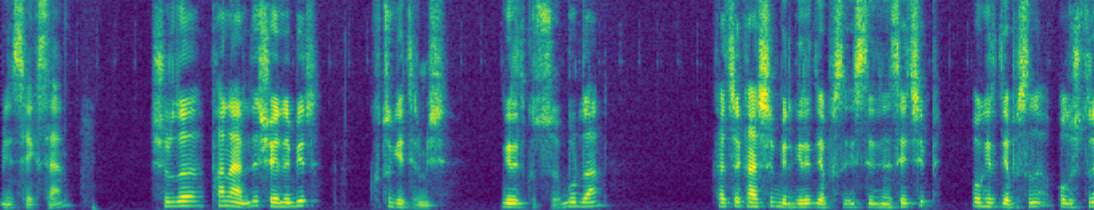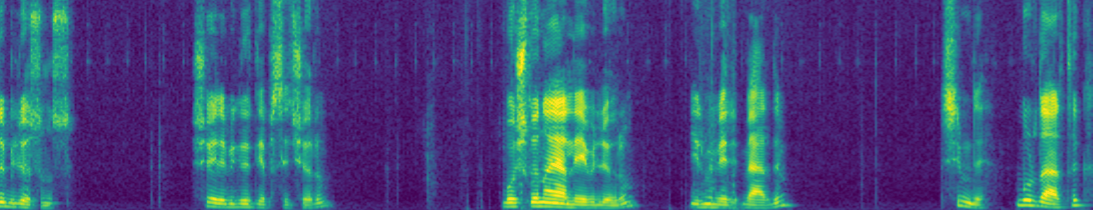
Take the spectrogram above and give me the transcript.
1080. Şurada panelde şöyle bir kutu getirmiş. Grid kutusu. Buradan kaça kaçlık bir grid yapısı istediğini seçip o grid yapısını oluşturabiliyorsunuz. Şöyle bir grid yapı seçiyorum. Boşluğunu ayarlayabiliyorum. 20 ver- verdim. Şimdi burada artık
